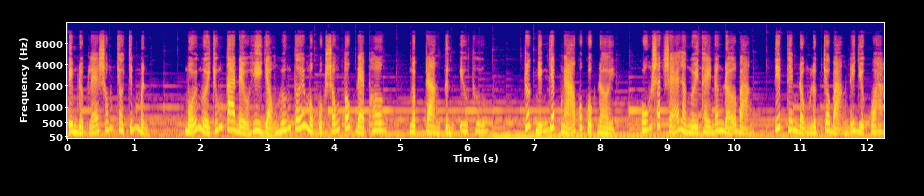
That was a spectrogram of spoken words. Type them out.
tìm được lẽ sống cho chính mình. Mỗi người chúng ta đều hy vọng hướng tới một cuộc sống tốt đẹp hơn, ngập tràn tình yêu thương trước những vấp ngã của cuộc đời, cuốn sách sẽ là người thầy nâng đỡ bạn, tiếp thêm động lực cho bạn để vượt qua.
